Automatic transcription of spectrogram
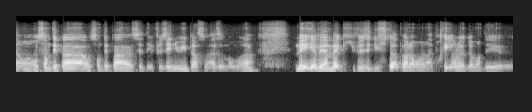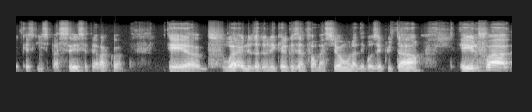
on, ne sentait pas, on sentait pas, c'était faisait nuit à ce moment-là, mais il y avait un mec qui faisait du stop, alors on l'a pris, on lui a demandé euh, qu'est-ce qui se passait, etc. Quoi. Et euh, ouais, il nous a donné quelques informations, on l'a déposé plus tard. Et une fois,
